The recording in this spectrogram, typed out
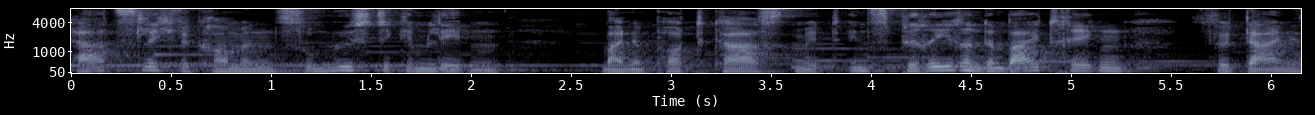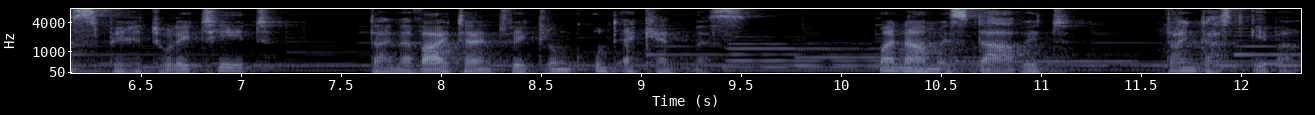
Herzlich willkommen zu Mystik im Leben, meinem Podcast mit inspirierenden Beiträgen für deine Spiritualität, deine Weiterentwicklung und Erkenntnis. Mein Name ist David, dein Gastgeber.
